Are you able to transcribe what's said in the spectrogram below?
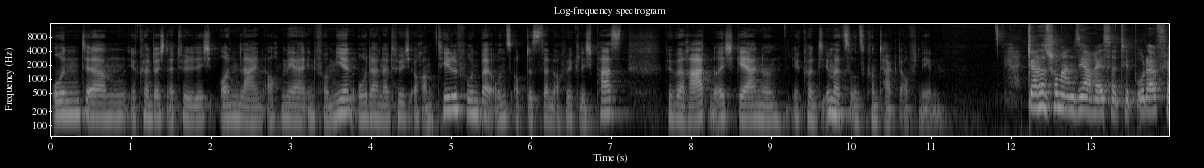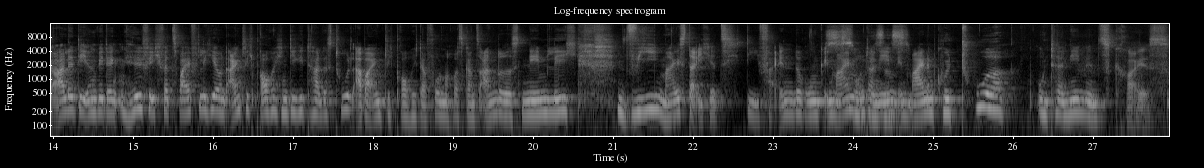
Und ähm, ihr könnt euch natürlich online auch mehr informieren oder natürlich auch am Telefon bei uns, ob das dann auch wirklich passt. Wir beraten euch gerne. Ihr könnt immer zu uns Kontakt aufnehmen. Das ist schon mal ein sehr heißer Tipp, oder? Für alle, die irgendwie denken, Hilfe, ich verzweifle hier und eigentlich brauche ich ein digitales Tool, aber eigentlich brauche ich davor noch was ganz anderes, nämlich wie meister ich jetzt die Veränderung in meinem so Unternehmen, in meinem Kulturunternehmenskreis?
